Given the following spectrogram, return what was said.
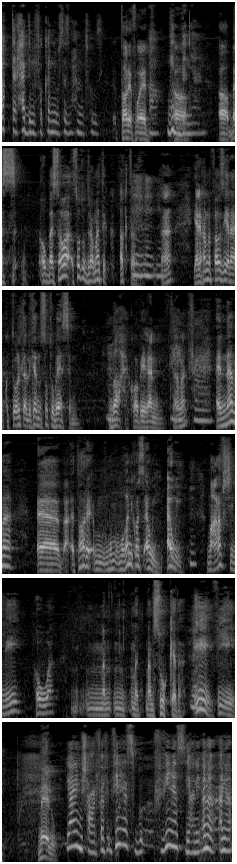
أكتر حد بيفكرني بأستاذ محمد فوزي. طارق فؤاد. آه جدا آه. يعني. آه بس هو بس هو صوته دراماتيك أكتر. ها يعني محمد فوزي أنا كنت قلت قبل كده إن صوته باسم ضاحك وهو بيغني أيوه فاهمة؟ إنما آه طارق مغني كويس قوي قوي. ما أعرفش ليه هو ممسوك كده. إيه؟ في إيه؟ ماله؟ يعني مش عارفة. في ناس ب... في ناس يعني أنا أنا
